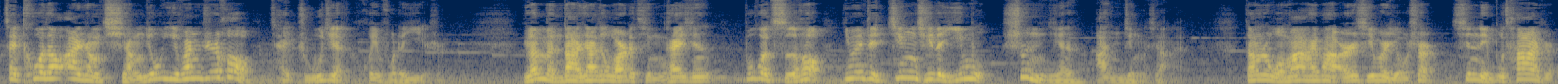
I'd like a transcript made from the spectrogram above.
在拖到岸上抢救一番之后，才逐渐恢复了意识。原本大家都玩得挺开心，不过此后因为这惊奇的一幕，瞬间安静了下来。当时我妈还怕儿媳妇有事儿，心里不踏实，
